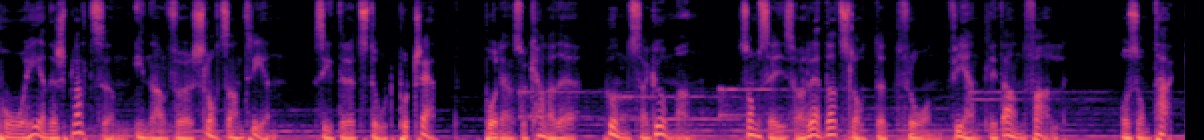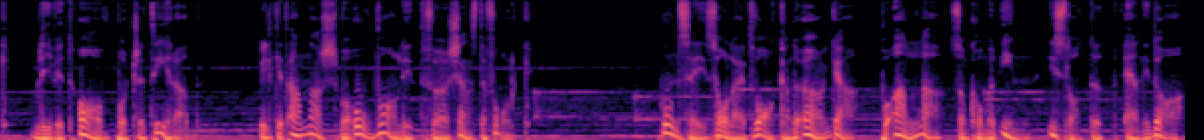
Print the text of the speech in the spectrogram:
På hedersplatsen innanför slottsentrén sitter ett stort porträtt på den så kallade Hunsagumman som sägs ha räddat slottet från fientligt anfall och som tack blivit avporträtterad, vilket annars var ovanligt för tjänstefolk. Hon sägs hålla ett vakande öga på alla som kommer in i slottet än idag.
